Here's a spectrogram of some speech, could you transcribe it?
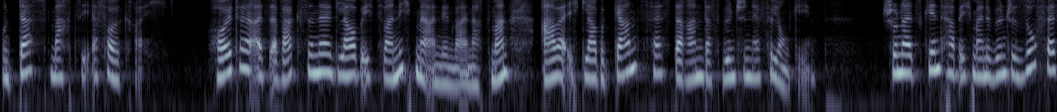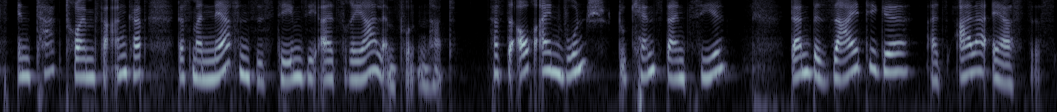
Und das macht sie erfolgreich. Heute als Erwachsene glaube ich zwar nicht mehr an den Weihnachtsmann, aber ich glaube ganz fest daran, dass Wünsche in Erfüllung gehen. Schon als Kind habe ich meine Wünsche so fest in Tagträumen verankert, dass mein Nervensystem sie als real empfunden hat. Hast du auch einen Wunsch? Du kennst dein Ziel? Dann beseitige als allererstes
